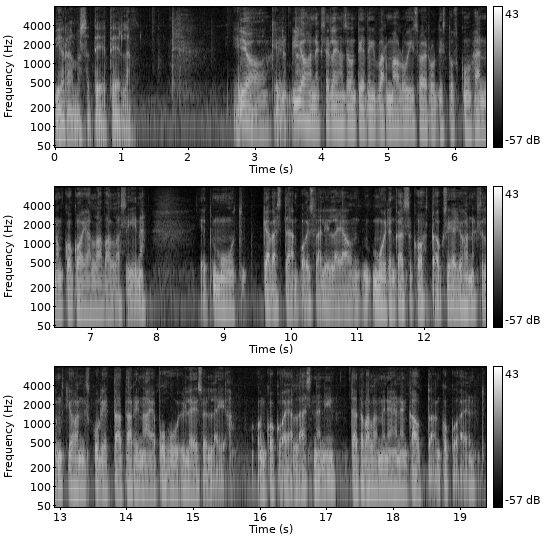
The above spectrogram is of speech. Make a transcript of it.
vierailmassa TTllä. Joo, Johanneksellehan se on tietenkin varmaan ollut iso erutistus, kun hän on koko ajan lavalla siinä. Että muut kävästään pois välillä ja on muiden kanssa kohtauksia Johanneksella, mutta Johannes kuljettaa tarinaa ja puhuu yleisölle ja on koko ajan läsnä, niin tämä tavallaan menee hänen kauttaan koko ajan nyt.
